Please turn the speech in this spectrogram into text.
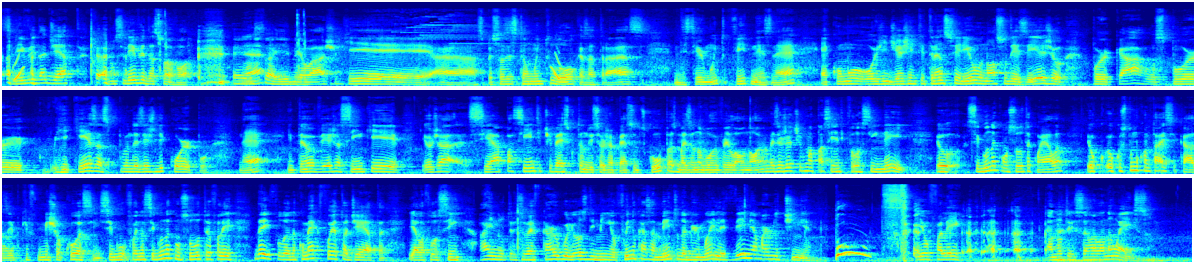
Se livre da dieta, não se livre da sua avó. É né? isso aí, meu. Eu acho que uh, as pessoas estão muito loucas atrás de ser muito fitness, né? É como hoje em dia a gente transferiu o nosso desejo por carros, por riquezas, por um desejo de corpo, né? Então eu vejo assim que eu já, se a paciente estiver escutando isso, eu já peço desculpas, mas eu não vou revelar o nome. Mas eu já tive uma paciente que falou assim, Ney, eu segunda consulta com ela, eu, eu costumo contar esse caso aí porque me chocou assim. Foi na segunda consulta eu falei, daí fulana, como é que foi a tua dieta? E ela falou assim, ai Nutri, você vai ficar orgulhoso de mim. Eu fui no casamento da minha irmã e levei minha marmitinha. Putz! E eu falei, a nutrição ela não é isso.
